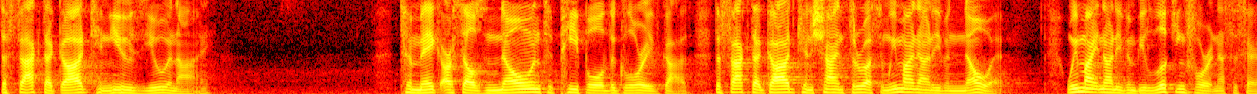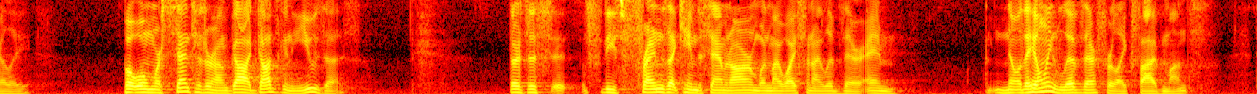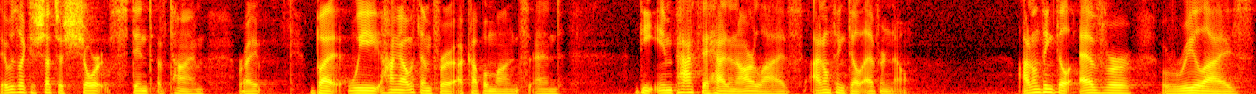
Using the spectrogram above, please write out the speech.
The fact that God can use you and I to make ourselves known to people the glory of God. The fact that God can shine through us and we might not even know it. We might not even be looking for it necessarily. But when we're centered around God, God's going to use us. There's this, uh, these friends that came to Salmon Arm when my wife and I lived there, and no, they only lived there for like five months. It was like a, such a short stint of time, right? But we hung out with them for a couple months, and the impact they had in our lives, I don't think they'll ever know. I don't think they'll ever realize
